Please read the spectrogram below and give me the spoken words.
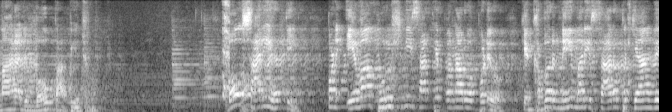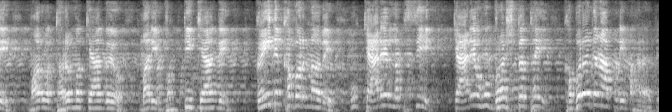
મહારાજ બહુ પાપી છું. બહુ સારી હતી, પણ એવા પુરુષની સાથે પનારો પડ્યો કે ખબર નહીં મારી સારપ ક્યાં ગઈ, મારો ધર્મ ક્યાં ગયો, મારી ભક્તિ ક્યાં ગઈ, કઈ જ ખબર ન રહી. હું ક્યારે લપસી, ક્યારે હું ભ્રષ્ટ થઈ, ખબર જ ના પડી મહારાજ.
